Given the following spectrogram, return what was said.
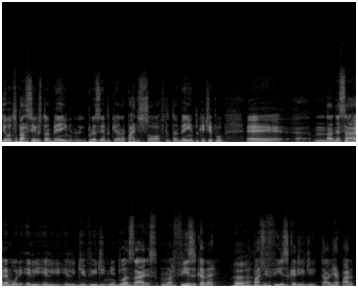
Tem outros parceiros também, por exemplo, que é na parte de software também, porque, tipo, é, na, nessa área, amor, ele, ele, ele divide em duas áreas. Uma física, né? Ah. A parte física de, de tal de reparo,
